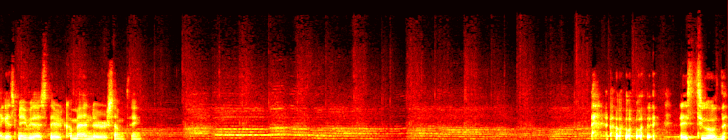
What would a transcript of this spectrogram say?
I guess maybe that's their commander or something. There's two of them.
